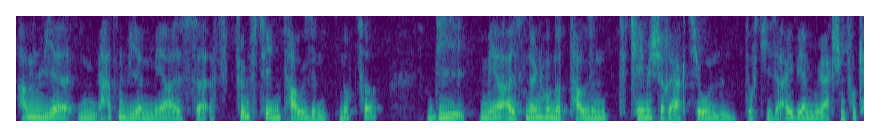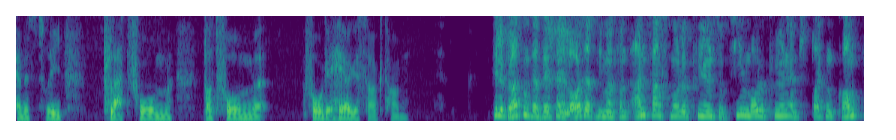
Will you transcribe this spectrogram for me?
haben wir, hatten wir mehr als 15.000 äh, Nutzer die mehr als 900.000 chemische Reaktionen durch diese IBM Reaction for Chemistry Plattform, Plattform äh, vorhergesagt haben. Philipp, du hast uns ja sehr schön erläutert, wie man von Anfangsmolekülen zu Zielmolekülen entsprechend kommt.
